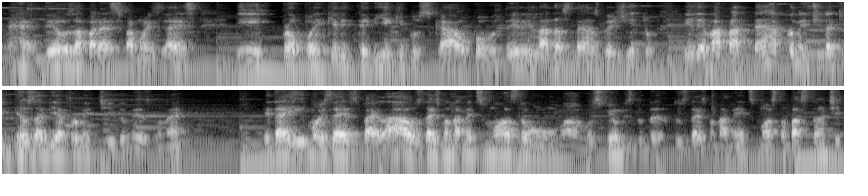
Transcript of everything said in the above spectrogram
Deus aparece para Moisés e propõe que ele teria que buscar o povo dele lá das terras do Egito e levar para a terra prometida que Deus havia prometido mesmo, né? E daí Moisés vai lá, os Dez Mandamentos mostram, os filmes do, dos Dez Mandamentos mostram bastante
